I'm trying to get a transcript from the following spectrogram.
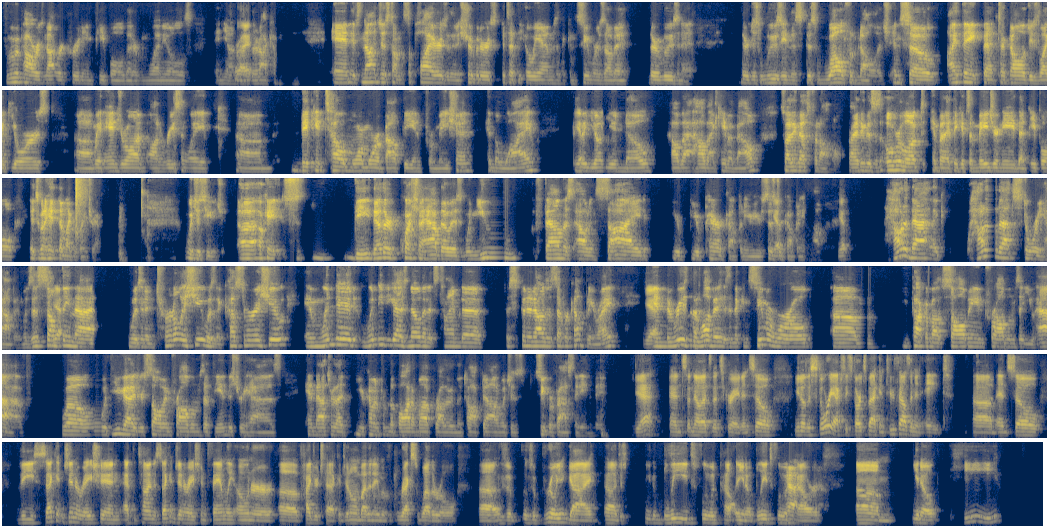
Fluid Power is not recruiting people that are millennials and young. Right. They're not coming. And it's not just on the suppliers or the distributors, it's at the OEMs and the consumers of it. They're losing it. They're just losing this this wealth of knowledge. And so I think that technologies like yours, um, we had Andrew on on recently. Um, they can tell more and more about the information and the why, Yep. but you don't you know how that how that came about. So I think that's phenomenal. Right? I think this is overlooked, and but I think it's a major need that people it's going to hit them like a freight train, which is huge. Uh, okay, s- the the other question I have though is when you found this out inside your your parent company or your sister Yep. company, Yep. how did that like how did that story happen? Was this something that was an internal issue? Was it a customer issue? And when did when did you guys know that it's time to to spin it out as a separate company, right? Yeah. And the reason I love it is in the consumer world, um, you talk about solving problems that you have. Well, with you guys, you're solving problems that the industry has, and that's where that you're coming from the bottom up rather than the top down, which is super fascinating to me. Yeah, and so no, that's that's great. And so you know, the story actually starts back in 2008, um, and so the second generation at the time, the second generation family owner of Hydrotech, a gentleman by the name of Rex Wetherill, uh, who's a who's a brilliant guy, uh, just you know bleeds fluid power, you know bleeds fluid Yeah. power. Um, you know, he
